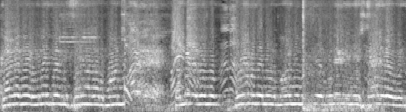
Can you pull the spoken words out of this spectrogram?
கழக இளைஞர் செயலாளர் மாநில தமிழக துணை முதல்வர் மாநிலத்திற்கு உதயநிதி ஸ்டாலின் அவர்கள்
